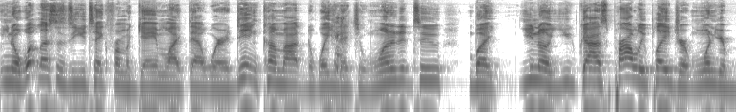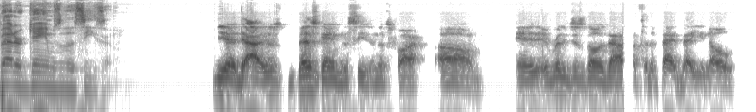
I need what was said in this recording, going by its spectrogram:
you know, what lessons do you take from a game like that where it didn't come out the way that you wanted it to, but you know, you guys probably played your one of your better games of the season. Yeah, that was best game of the season this far. Um, and it, really just goes down to the fact that you know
